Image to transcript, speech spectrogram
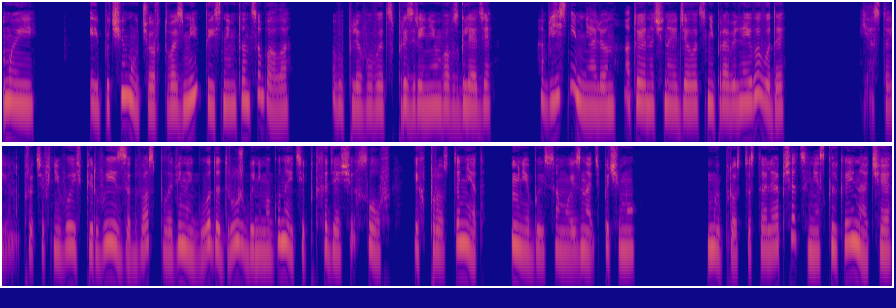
«Мы...» «И почему, черт возьми, ты с ним танцевала?» Выплевывает с презрением во взгляде. «Объясни мне, Ален, а то я начинаю делать неправильные выводы». Я стою напротив него и впервые за два с половиной года дружбы не могу найти подходящих слов. Их просто нет. Мне бы и самой знать, почему. Мы просто стали общаться несколько иначе.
